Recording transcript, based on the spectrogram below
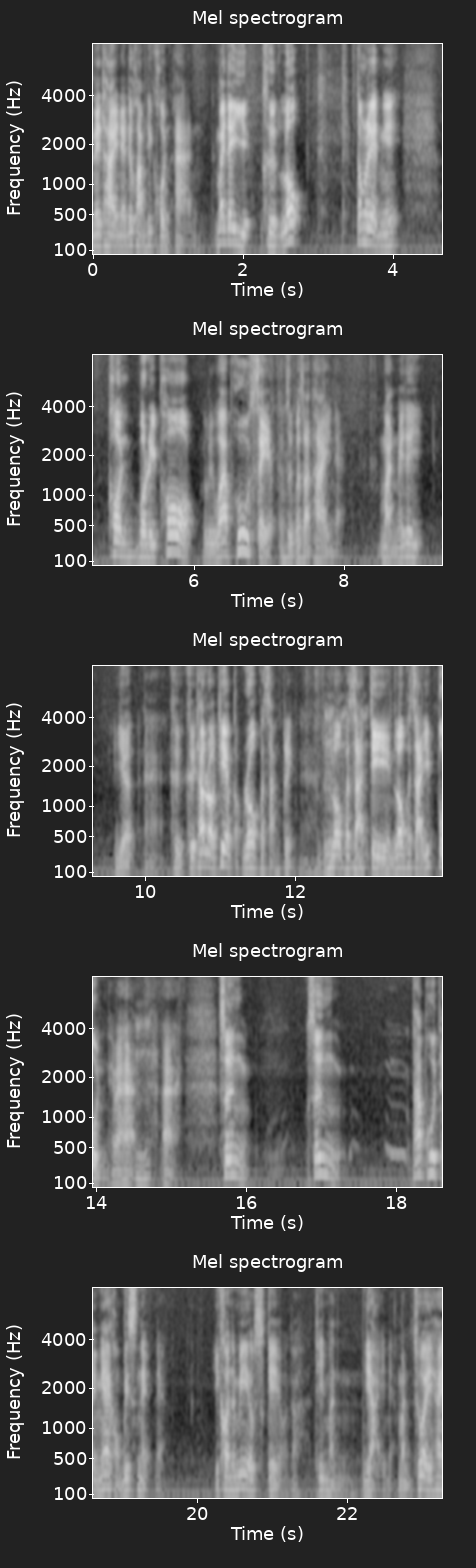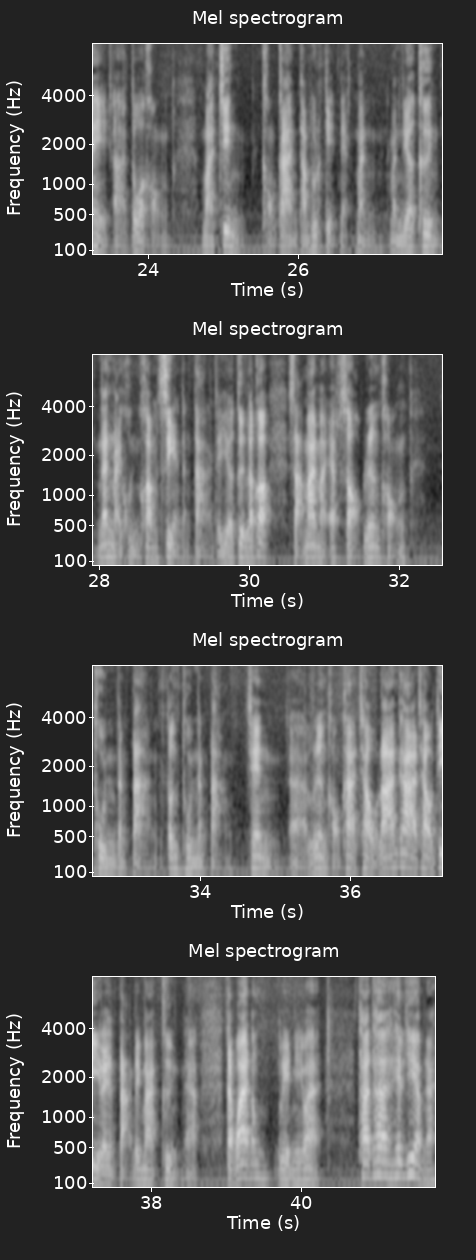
ในไทยเนี่ยด้วยความที่คนอ่าน ไม่ได้เยอะคือโลก ต้องเรียนงี้ คนบริโภคหรือว่าผู้เสพหนังสือภาษาไทยเนี่ยมันไม่ได้เยอะนะฮะคือคือถ้าเราเทียบกับโลกภาษาอังกฤษหรือโลกภาษาจีน โลกภาษาญี่ปุ่นใช่ไหมฮะอ่า ซึ่งซึ่งถ้าพูดในแง่ของ business เนี่ย economy of scale เนะที่มันใหญ่เนี่ย มันช่วยให้ตัวของ margin ของการทำธุรกิจเนี่ยมันมันเยอะขึ้น นั่นหมายถึงความเสี่ยงต่างๆ จะเยอะขึ้น แล้วก็สามารถมาแอบสอบเรื่องของทุนต่างๆ ต้นทุนต่างๆ เช่นเรื่องของค่าเช่าร้านค่าเช่าที่อะไรต่างๆ ได้มากขึ้นนะครับแต่ว่าต้องเรียนงี้ว่าถ้าถ้าให้เทียบนะ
